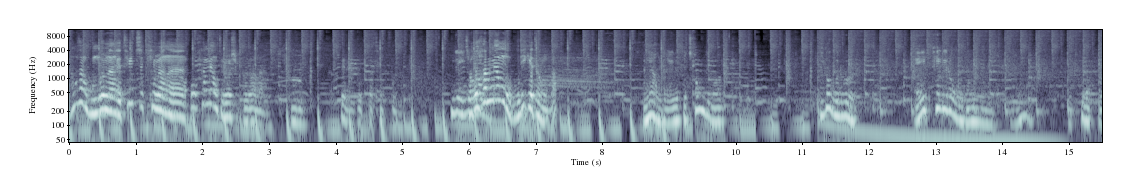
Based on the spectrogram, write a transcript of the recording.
항상 궁금한 게 트위치 키면은 꼭 한명두 명씩 보잖아 음. 그게 누굴까 싶어 근데 이거 저거 한 명은 우리 계정인가? 아니야 나 이렇게 처음 들어. 이거 그리고 에이펙이라고 적는 거 어떻게 갖고?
